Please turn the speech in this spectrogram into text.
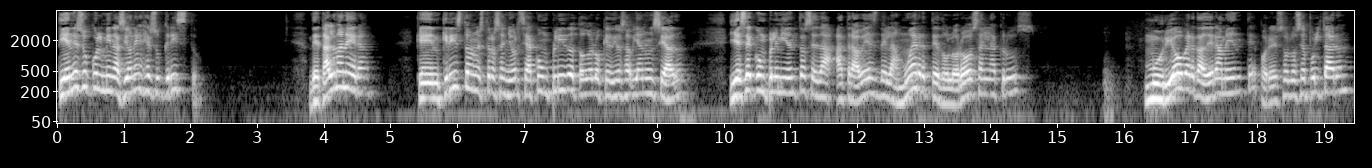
tiene su culminación en Jesucristo. De tal manera que en Cristo nuestro Señor se ha cumplido todo lo que Dios había anunciado y ese cumplimiento se da a través de la muerte dolorosa en la cruz. Murió verdaderamente, por eso lo sepultaron,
